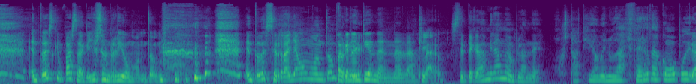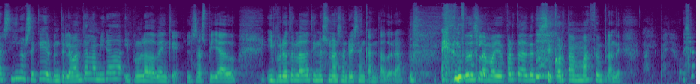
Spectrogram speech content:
Entonces, ¿qué pasa? Que yo sonrío un montón. Entonces se rayan un montón Para que no porque- entiendan nada. Claro, se te quedas mirando en plan de, esta tía, menuda cerda, ¿cómo puede ir así? No sé qué. Y de repente levantan la mirada y por un lado ven que les has pillado y por otro lado tienes una sonrisa encantadora. Entonces la mayor parte de las veces se cortan mazo en plan de, ay, vaya, vaya.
